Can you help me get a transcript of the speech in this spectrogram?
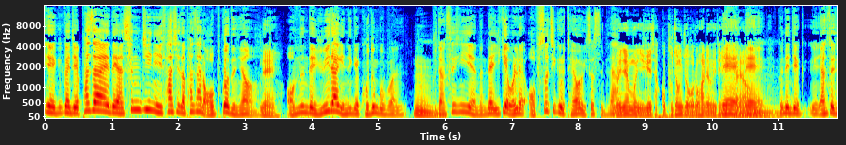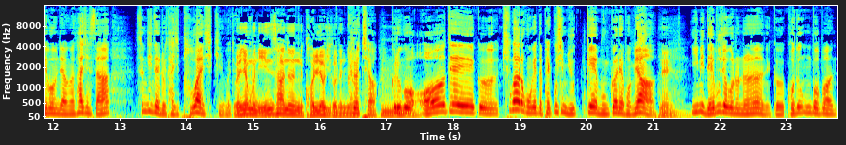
예, 그러니까 이제 판사에 대한 승진이 사실은 판사는 없거든요. 네. 없는데 유일하게 있는 게 고등부장 음. 부장 승진이었는데 이게 원래 없어지기로 되어 있었습니다. 왜냐면 이게 자꾸 부정적으로 활용이 네, 되니까요. 네. 음. 근데 이제 그 양승태 대법원장은 사실상 승진대로 다시 부활시키는 거죠. 왜냐면 인사는 권력이거든요. 그렇죠. 음. 그리고 어제 그 추가로 공개된 196개 문건에 보면 네. 이미 내부적으로는 그 고등법원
